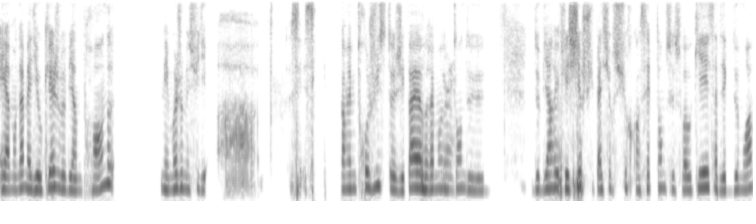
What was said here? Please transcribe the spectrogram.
et Amanda m'a dit, OK, je veux bien te prendre. Mais moi, je me suis dit, ah, c'est quand même trop juste. J'ai pas vraiment eu le temps de, de bien réfléchir. Je suis pas sûre, sûre qu'en septembre ce soit OK. Ça faisait que deux mois.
